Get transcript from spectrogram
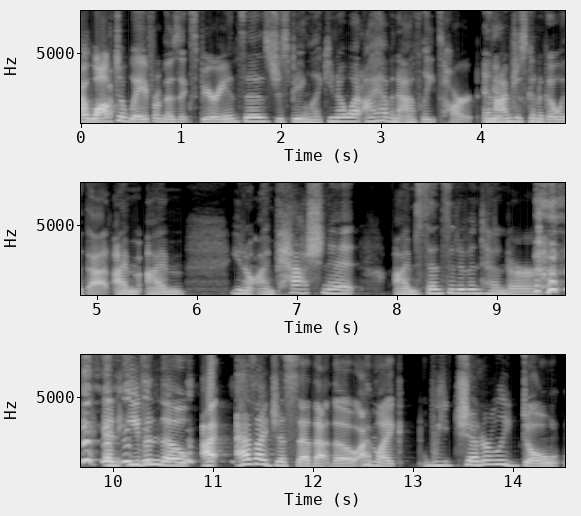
I walked away from those experiences just being like, you know what? I have an athlete's heart and I'm just going to go with that. I'm I'm you know, I'm passionate, I'm sensitive and tender. and even though I as I just said that though, I'm like we generally don't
